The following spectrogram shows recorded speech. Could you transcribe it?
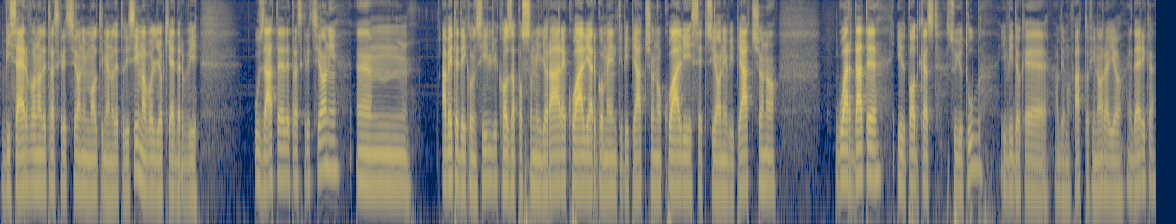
Vi servono le trascrizioni? Molti mi hanno detto di sì, ma voglio chiedervi, usate le trascrizioni? Um, avete dei consigli? Cosa posso migliorare? Quali argomenti vi piacciono? Quali sezioni vi piacciono? Guardate il podcast su YouTube, i video che abbiamo fatto finora io ed Erika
